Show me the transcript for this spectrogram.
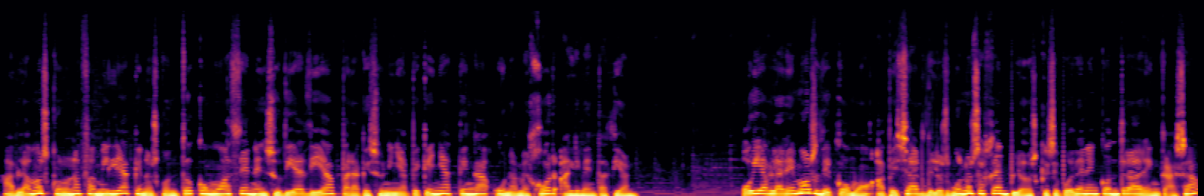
hablamos con una familia que nos contó cómo hacen en su día a día para que su niña pequeña tenga una mejor alimentación. Hoy hablaremos de cómo, a pesar de los buenos ejemplos que se pueden encontrar en casa,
